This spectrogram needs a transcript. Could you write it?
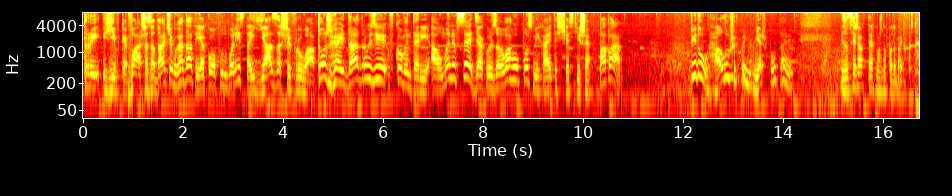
три гівки. Ваша задача вгадати, якого футболіста я зашифрував. Тож гайда, друзі, в коментарі. А у мене все. Дякую за увагу. Посміхайтесь частіше. Па-па! Піду, галушек поїм, я ж в Полтаві. І за цей жарт теж можна вподобайку поставити.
